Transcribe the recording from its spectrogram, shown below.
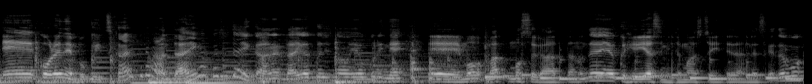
でこれね僕いつ帰ってるかな大学時代からね大学時の横にね、えー、モモスがあったのでよく昼休み友達と行ってたんですけども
